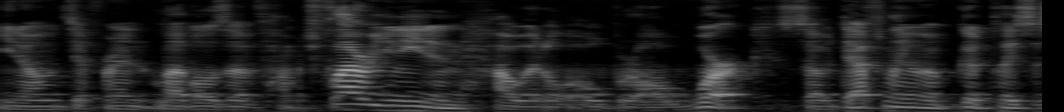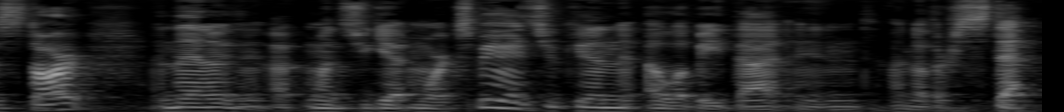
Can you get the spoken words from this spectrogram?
you know, different levels of how much flour you need and how it'll overall work. So definitely a good place to start. And then uh, once you get more experience, you can elevate that in another step.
